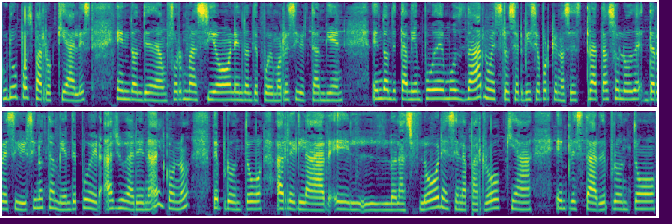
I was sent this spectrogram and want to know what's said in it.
Grupos parroquiales en donde dan formación, en donde podemos recibir también, en donde también podemos dar nuestro servicio, porque no se trata solo de, recibir, sino también de poder ayudar en algo, ¿no? De pronto arreglar las flores en la parroquia, en prestar de pronto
